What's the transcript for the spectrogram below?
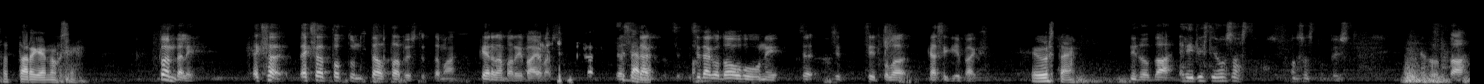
saada tarkennuksia? Pömpeli. Eikö sä, eikö sä ole tottunut telttaa pystyttämään kerran pari päivässä? Ja Sitä sitä, sitä, kun touhuu, niin se, sit, siitä tulee käsikipäksi. Just näin. Niin tota, eli pisti osaston, osaston pystyyn. Ja tota,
